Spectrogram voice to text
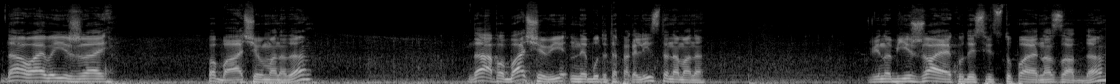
Давай, виїжджай. Побачив мене, да? Да, побачив і не буде тепер лізти на мене. Він об'їжджає кудись, відступає назад, да?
